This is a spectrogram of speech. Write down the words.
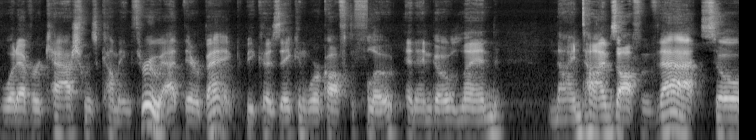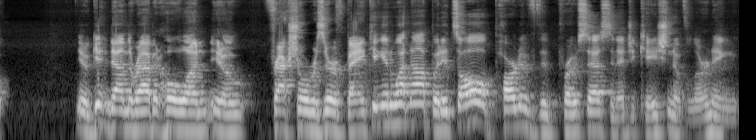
whatever cash was coming through at their bank because they can work off the float and then go lend nine times off of that. So, you know, getting down the rabbit hole on, you know, fractional reserve banking and whatnot, but it's all part of the process and education of learning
